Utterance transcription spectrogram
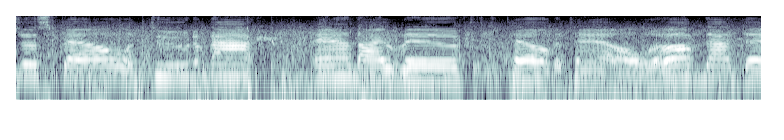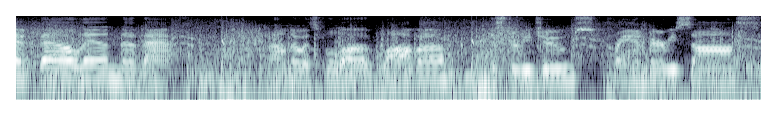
just fell into the vat, and I lived to tell the tale of that day I fell in the vat. I don't know, it's full of lava, mystery juice, cranberry sauce.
